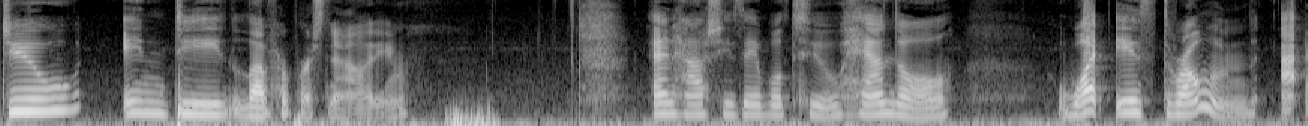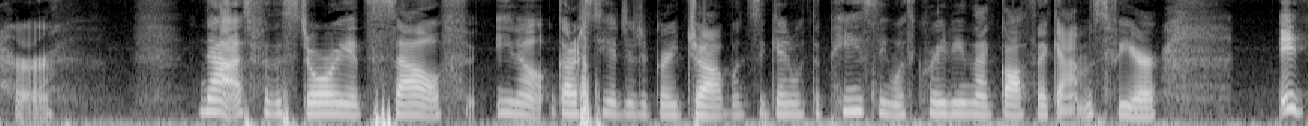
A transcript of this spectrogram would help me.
do indeed love her personality and how she's able to handle what is thrown at her. Now, as for the story itself, you know, Garcia did a great job once again with the pacing, with creating that gothic atmosphere. It,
